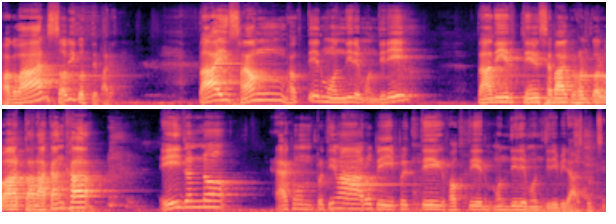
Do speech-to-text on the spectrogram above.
ভগবান সবই করতে পারে। তাই স্বয়ং ভক্তের মন্দিরে মন্দিরে তাঁদের প্রেম সেবা গ্রহণ করবার তার আকাঙ্ক্ষা। এই জন্য এখন প্রতিমা রূপে প্রত্যেক ভক্তের মন্দিরে মন্দিরে বিরাজ করছেন।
